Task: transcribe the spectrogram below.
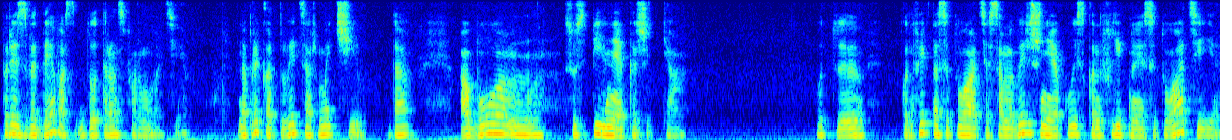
призведе вас до трансформації. Наприклад, лицар мечів, да? Або суспільне яке життя. От е, конфліктна ситуація, саме вирішення якоїсь конфліктної ситуації,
